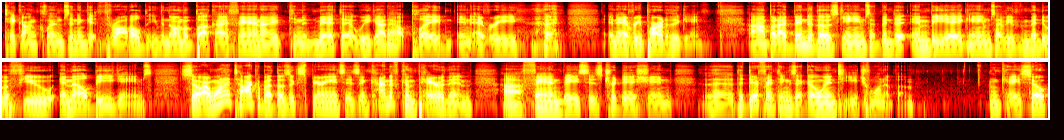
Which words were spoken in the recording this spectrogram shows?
take on Clemson and get throttled. Even though I'm a Buckeye fan, I can admit that we got outplayed in every in every part of the game. Uh, but I've been to those games. I've been to NBA games. I've even been to a few MLB games. So I want to talk about those experiences and kind of compare them, uh, fan bases, tradition, the the different things that go into each one of them. Okay, so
